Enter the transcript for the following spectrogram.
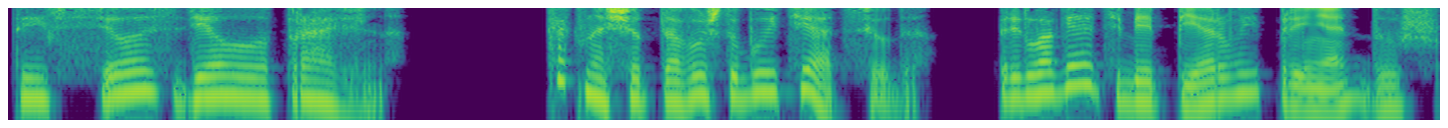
«Ты все сделала правильно. Как насчет того, чтобы уйти отсюда? Предлагаю тебе первый принять душ».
